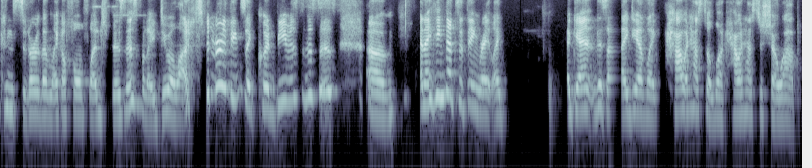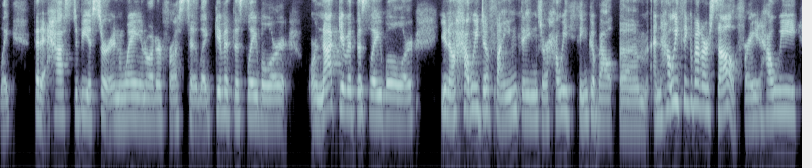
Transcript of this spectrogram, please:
consider them like a full-fledged business but i do a lot of different things that could be businesses. Um, and i think that's the thing right? Like again this idea of like how it has to look how it has to show up like that it has to be a certain way in order for us to like give it this label or or not give it this label or you know how we define things or how we think about them and how we think about ourselves right? How we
